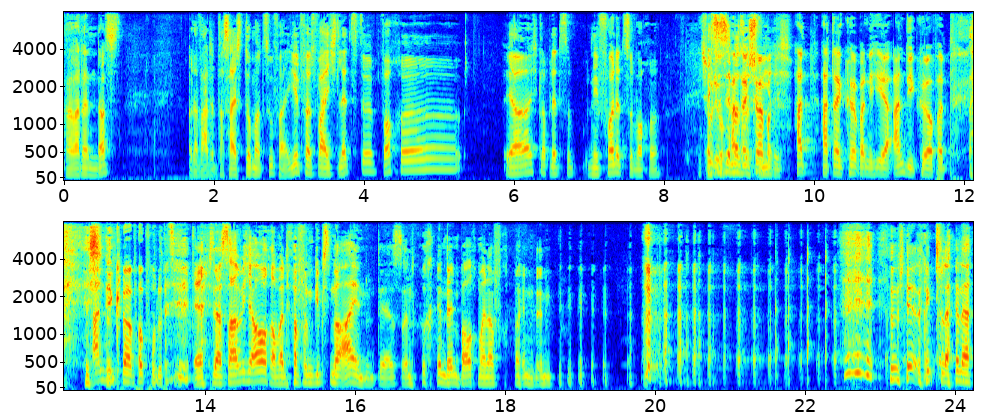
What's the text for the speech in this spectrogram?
was war denn das? Oder war das, was heißt dummer Zufall? Jedenfalls war ich letzte Woche, ja, ich glaube letzte, nee, vorletzte Woche. Entschuldigung, es ist immer hat so dein Körper, schwierig. Hat, hat dein Körper nicht eher Antikörper, Antikörper produziert? Ja, das habe ich auch, aber davon gibt's nur einen und der ist dann noch in dem Ein kleiner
